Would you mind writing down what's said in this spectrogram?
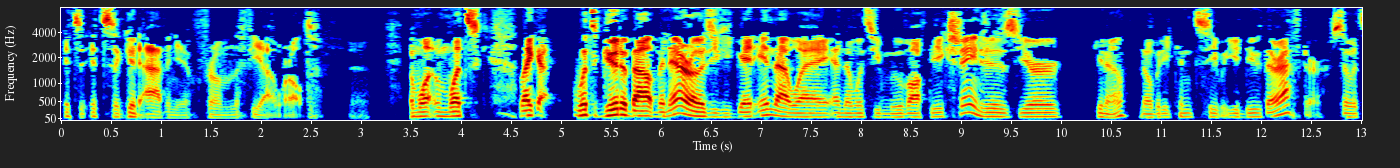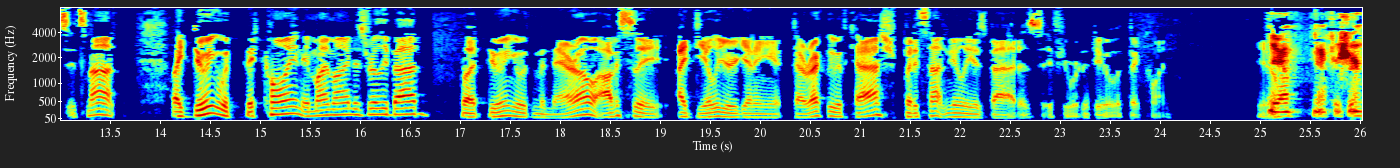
it's it's a good avenue from the fiat world. And what and what's like what's good about Monero is you can get in that way, and then once you move off the exchanges, you're you know nobody can see what you do thereafter. So it's it's not like doing it with Bitcoin in my mind is really bad but doing it with Monero, obviously, ideally you're getting it directly with cash, but it's not nearly as bad as if you were to do it with Bitcoin. You know? Yeah, yeah, for sure.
